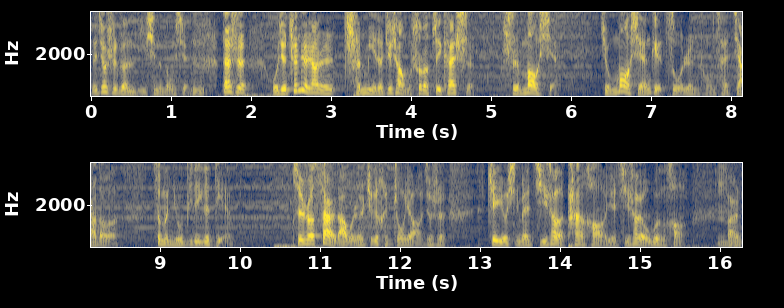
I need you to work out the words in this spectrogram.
那就是个理性的东西。嗯，但是我觉得真正让人沉迷的，就像我们说到最开始是冒险，就冒险给自我认同才加到了这么牛逼的一个点。所以说塞尔达，我认为这个很重要，就是这游戏里面极少有叹号，也极少有问号，反正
